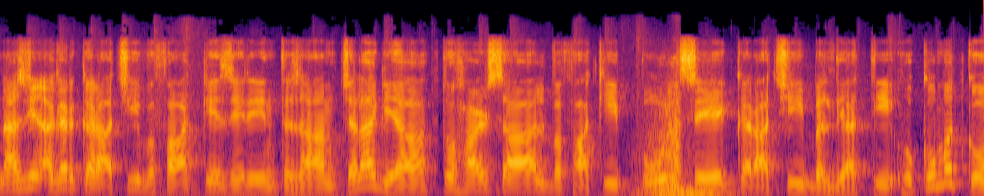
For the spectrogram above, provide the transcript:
नाजिन अगर कराची वफाक के जेर इंतज़ाम चला गया तो हर साल वफाकी पूल से कराची बल्दियाती हुकूमत को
